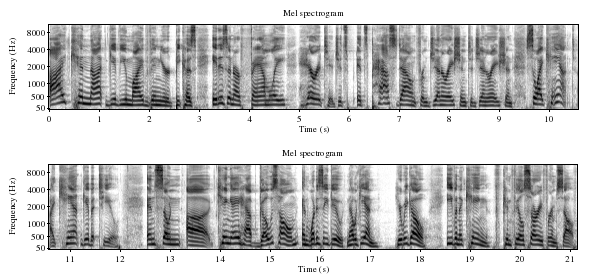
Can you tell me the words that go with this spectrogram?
"I cannot give you my vineyard because it is in our family heritage. It's it's passed down from generation to generation. So I can't. I can't give it to you." And so uh, King Ahab goes home, and what does he do? Now, again, here we go. Even a king can feel sorry for himself.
